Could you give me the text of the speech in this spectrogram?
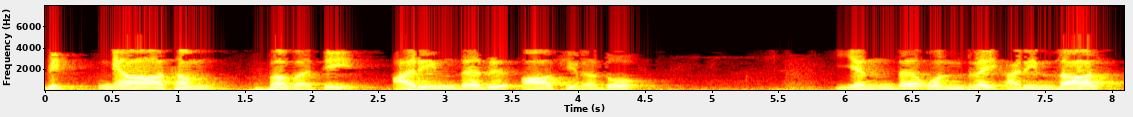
விக்ஞாதம் பவதி அறிந்தது ஆகிறதோ. எந்த ஒன்றை அறிந்தால்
